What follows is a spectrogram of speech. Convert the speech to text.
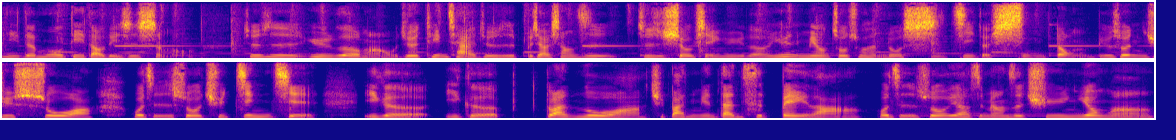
你的目的到底是什么？就是娱乐嘛？我觉得听起来就是比较像是就是休闲娱乐，因为你没有做出很多实际的行动，比如说你去说啊，或者是说去精简一个一个段落啊，去把里面单词背啦，或者是说要怎么样子去运用啊，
